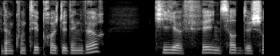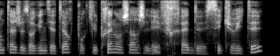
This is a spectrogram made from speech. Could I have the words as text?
d'un comté proche de Denver qui fait une sorte de chantage aux organisateurs pour qu'ils prennent en charge les frais de sécurité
